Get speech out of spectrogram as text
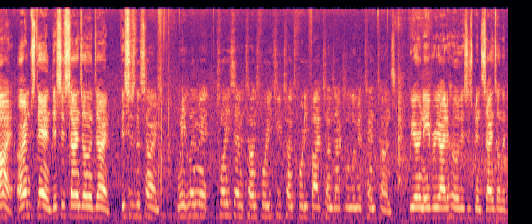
Hi, I'm Stan. This is Signs on the Dime. This is the sign. Weight limit 27 tons, 42 tons, 45 tons, actual limit 10 tons. We are in Avery, Idaho. This has been Signs on the Dime.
